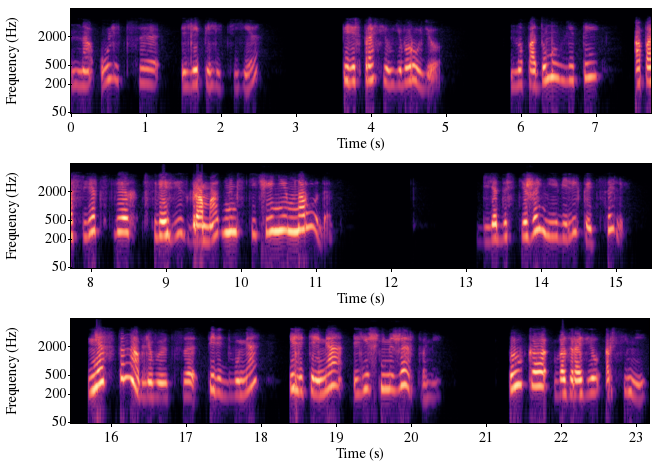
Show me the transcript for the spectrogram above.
На улице Лепелетье? переспросил его Рудио. Но подумал ли ты о последствиях в связи с громадным стечением народа? Для достижения великой цели не останавливаются перед двумя или тремя лишними жертвами. Пылко возразил Арсений.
